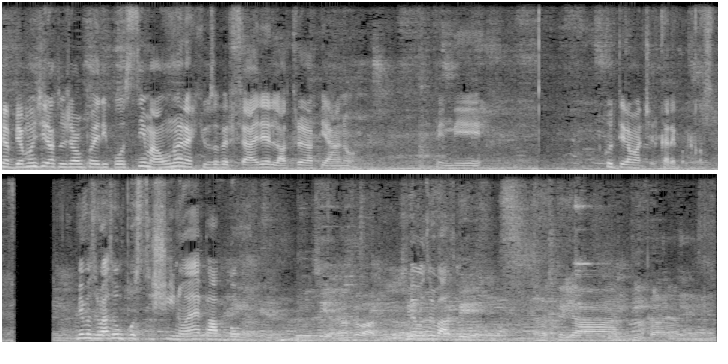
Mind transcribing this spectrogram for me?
Cioè abbiamo girato già un paio di posti, ma uno era chiuso per ferie e l'altro era pieno. Quindi continuiamo a cercare qualcosa. Abbiamo trovato un posticino, eh, Pabbo? Sì, abbiamo trovato. Abbiamo trovato. È una storia antica, è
